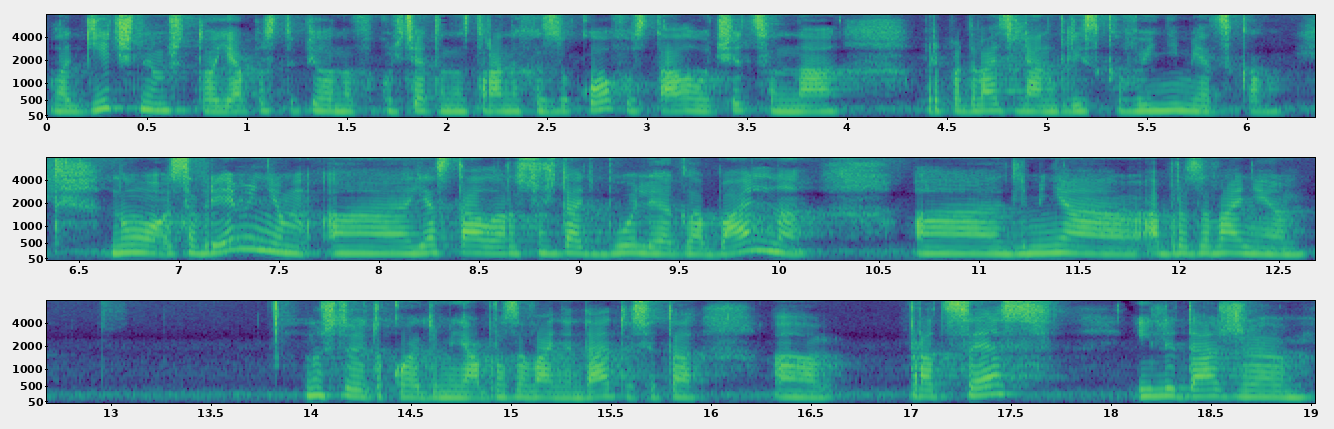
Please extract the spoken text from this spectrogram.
логичным, что я поступила на факультет иностранных языков и стала учиться на преподавателя английского и немецкого. Но со временем э, я стала рассуждать более глобально. Э, для меня образование ну, что это такое для меня образование, да, то есть это э, процесс или даже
